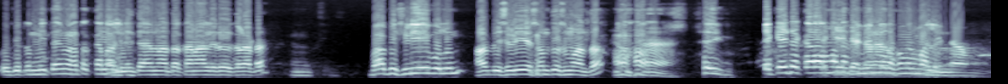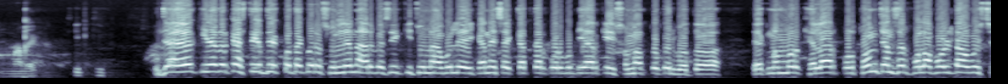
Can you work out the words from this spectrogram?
ওই যেটা নিতাই মাহাতো কানাল। নিতাই মাহাতো কানালির ওই কাড়াটা। বা বিছড়িয়েই বলুন। আর বিছড়ি সন্তোষ মাহাতো। হ্যাঁ। সেই একইটা কারার মানে বিভিন্ন রকমের মালিক। মালিক। ঠিক ঠিক। যাই হোক ইনাদের কাছ থেকে দু এক কথা করে শুনলেন আর বেশি কিছু না বলে এখানে সাক্ষাৎকার পর্বটি আর কি সমাপ্ত করব। তো এক নম্বর খেলার প্রথম চান্সের ফলাফলটা অবশ্য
